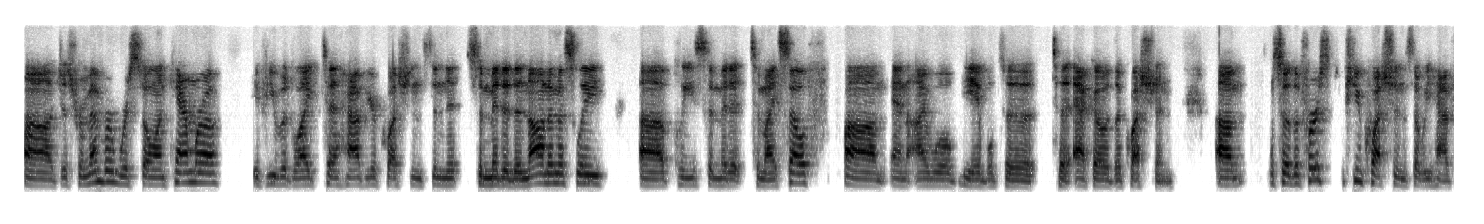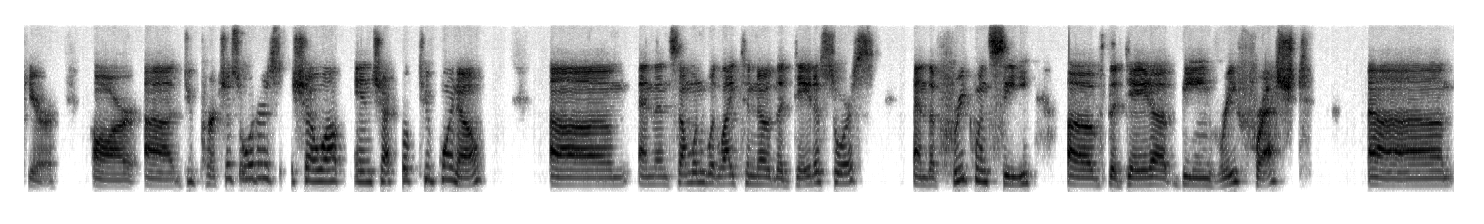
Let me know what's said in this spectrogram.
Uh, just remember, we're still on camera. If you would like to have your questions submitted anonymously, uh, please submit it to myself, um, and I will be able to to echo the question. Um, so the first few questions that we have here are uh, do purchase orders show up in checkbook 2.0 um, and then someone would like to know the data source and the frequency of the data being refreshed um,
